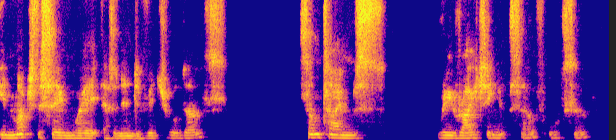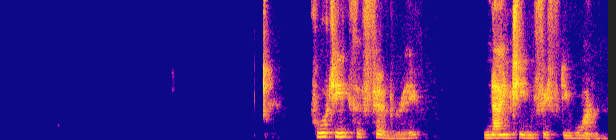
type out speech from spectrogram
in much the same way as an individual does? Sometimes rewriting itself also. 14th of February, 1951.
